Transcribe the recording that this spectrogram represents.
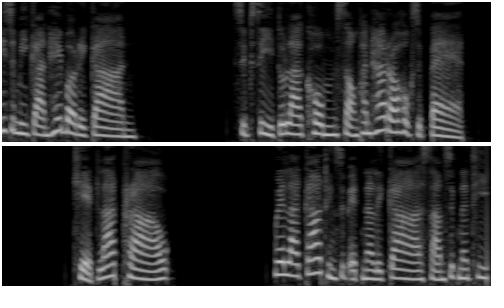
ที่จะมีการให้บริการ 14 ตุลาคม 2568 เขตลาดพร้าว เวลา9-11นาฬิกา30 นาที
